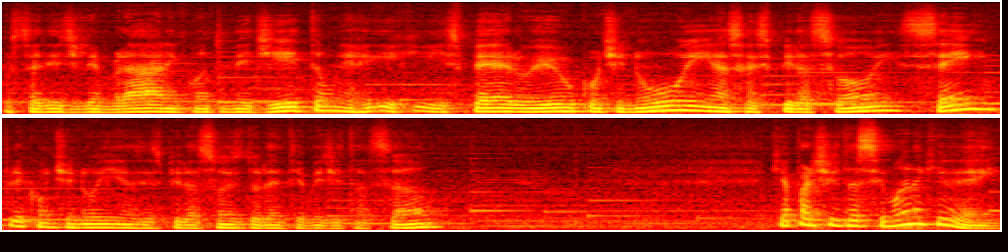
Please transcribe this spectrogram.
Gostaria de lembrar enquanto meditam e, e, espero eu continuem as respirações, sempre continuem as respirações durante a meditação. Que a partir da semana que vem,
